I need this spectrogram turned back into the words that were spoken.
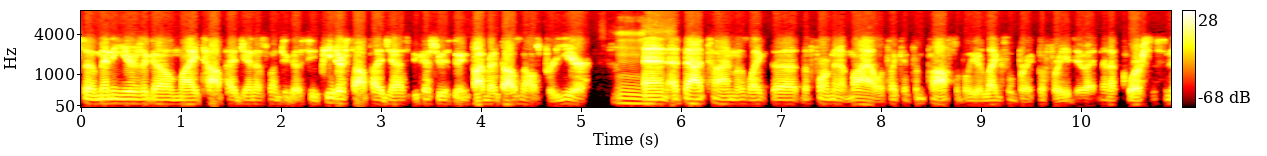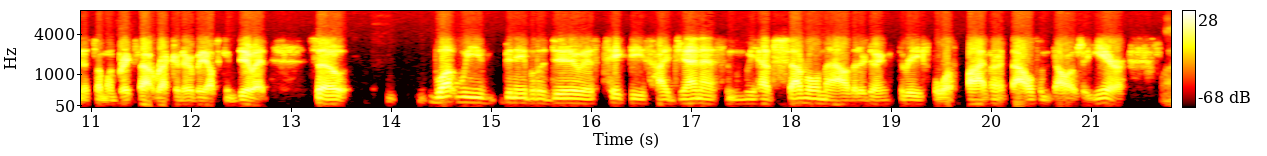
so many years ago, my top hygienist went to go see Peter's top hygienist because she was doing five hundred thousand dollars per year. Mm, And at that time, it was like the the four minute mile. It's like it's impossible. Your legs will break before you do it. And then, of course, as soon as someone breaks that record, everybody else can do it. So, what we've been able to do is take these hygienists, and we have several now that are doing three, four, five hundred thousand dollars a year wow.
